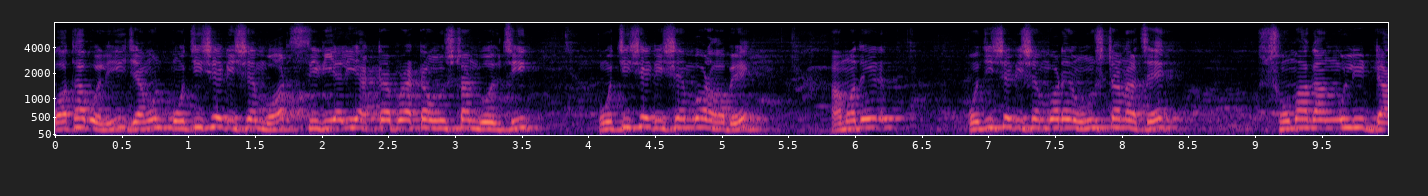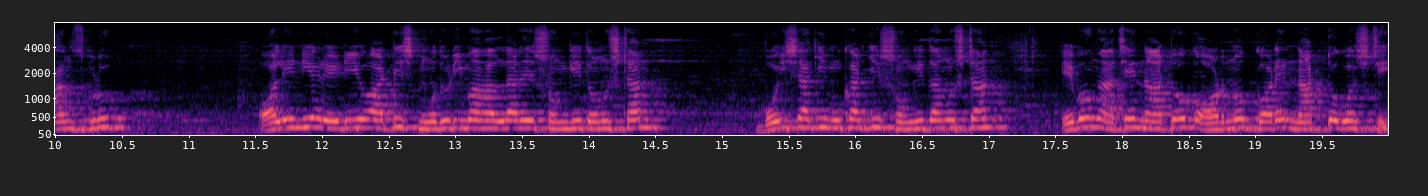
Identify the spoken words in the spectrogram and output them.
কথা বলি, যেমন পঁচিশে ডিসেম্বর সিরিয়ালি একটার পর একটা অনুষ্ঠান বলছি, পঁচিশে ডিসেম্বর হবে, আমাদের পঁচিশে ডিসেম্বরের অনুষ্ঠান আছে সোমা গাঙ্গুলির dance group, all India radio artist Madhurima হালদারের সংগীত অনুষ্ঠান, বৈশাখী মুখার্জির সঙ্গীতানুষ্ঠান এবং আছে নাটক অর্ণব গড়ের নাট্যগোষ্ঠী।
